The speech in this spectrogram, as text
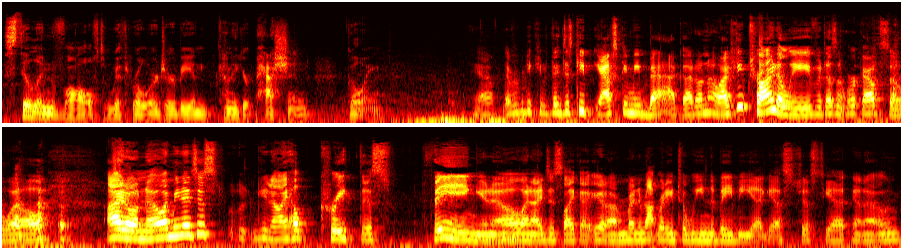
still involved with roller derby and kind of your passion going? Yeah, everybody keep, they just keep asking me back. I don't know. I keep trying to leave. It doesn't work out so well. I don't know. I mean, it's just you know, I help create this thing, you know, mm-hmm. and I just like I- you know, I'm not ready to wean the baby, I guess, just yet, you know.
